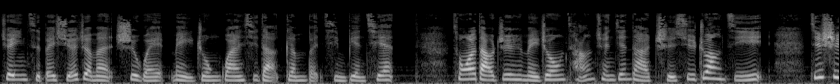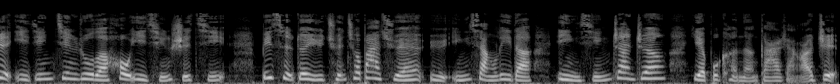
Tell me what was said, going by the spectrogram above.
却因此被学者们视为美中关系的根本性变迁。从而导致美中强权间的持续撞击，即使已经进入了后疫情时期，彼此对于全球霸权与影响力的隐形战争也不可能戛然而止。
